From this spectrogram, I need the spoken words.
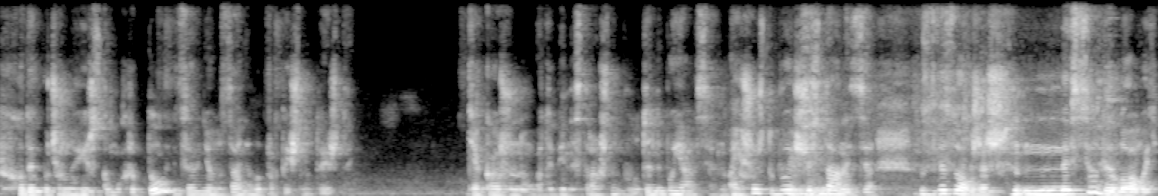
ходив по Чорногірському хребту, і це в нього зайняло практично тиждень. Я кажу: ну, а тобі не страшно було, ти не боявся. Ну, а якщо з тобою щось станеться, ну, зв'язок же ж не всюди ловить.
